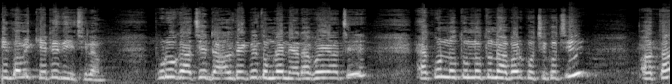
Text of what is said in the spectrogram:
কিন্তু আমি কেটে দিয়েছিলাম। পুরো গাছে ডাল দেখবে তোমরা ন্যাড়া হয়ে আছে। এখন নতুন নতুন আবার কচি কচি পাতা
